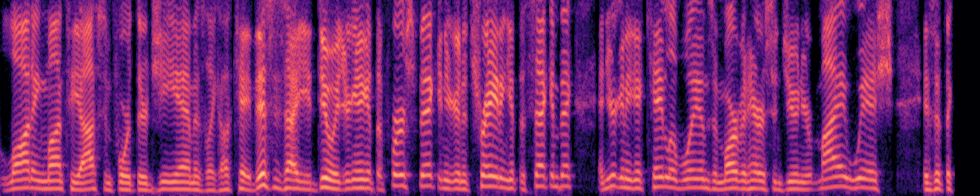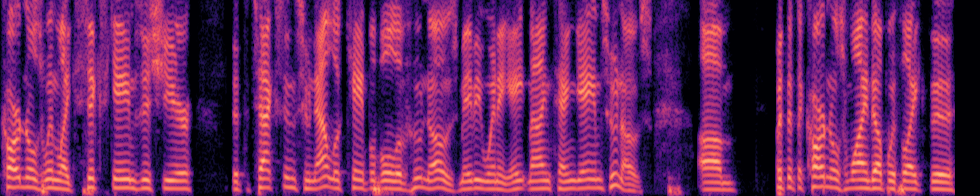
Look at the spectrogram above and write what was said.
lauding Monti Ossenfort, their GM, is like, okay, this is how you do it. You're going to get the first pick and you're going to trade and get the second pick and you're going to get Caleb Williams and Marvin Harrison Jr. My wish is that the Cardinals win like six games this year that the Texans, who now look capable of who knows, maybe winning eight, nine, ten games, who knows, um, but that the Cardinals wind up with like the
